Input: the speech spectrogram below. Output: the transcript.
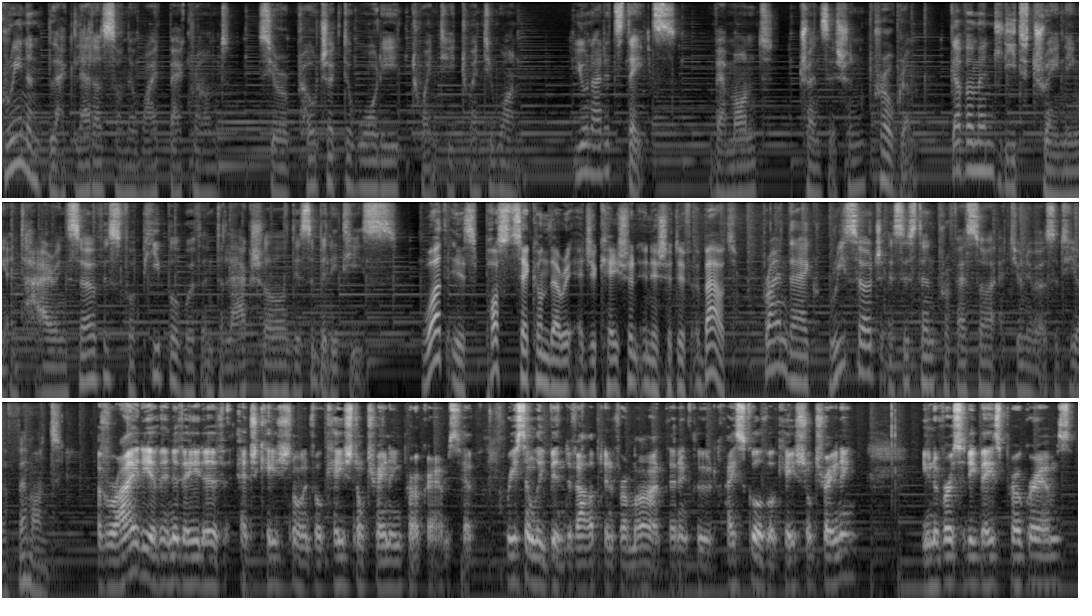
Green and black letters on a white background. Zero Project Awardee 2021. United States. Vermont Transition Program. Government lead training and hiring service for people with intellectual disabilities. What is Post-Secondary Education Initiative about? Bryan Dague, Research Assistant Professor at University of Vermont. A variety of innovative educational and vocational training programs have recently been developed in Vermont that include high school vocational training, university-based programs,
